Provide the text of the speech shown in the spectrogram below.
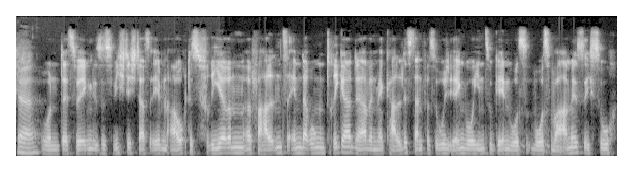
ja. Und deswegen ist es wichtig, dass eben auch das Frieren äh, Verhaltensänderungen triggert. Ja, wenn mir kalt ist, dann versuche ich irgendwo hinzugehen, wo es wo es warm ist. Ich suche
